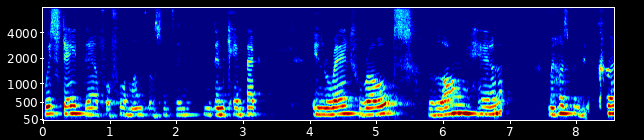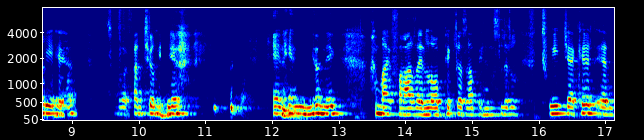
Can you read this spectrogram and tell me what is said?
we stayed there for four months or something, and then came back in red robes long hair. My husband has curly hair, so until here. and in Munich, my father-in-law picked us up in this little tweed jacket and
